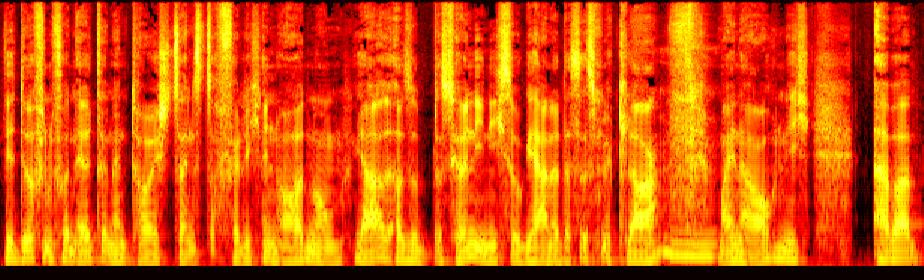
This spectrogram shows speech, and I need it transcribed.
wir dürfen von Eltern enttäuscht sein, ist doch völlig in Ordnung. Ja, also das hören die nicht so gerne, das ist mir klar. Mhm. Meine auch nicht. Aber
